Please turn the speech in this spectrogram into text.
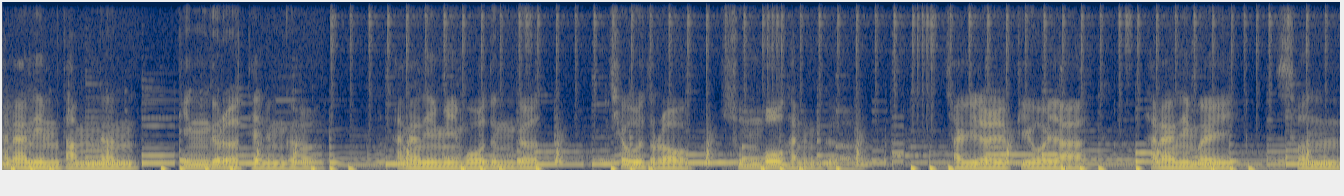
하나님 닮는 되는 것, 하나님이 모든 것 채우도록 순복하는 것, 자기를 비워야 하나님의 선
